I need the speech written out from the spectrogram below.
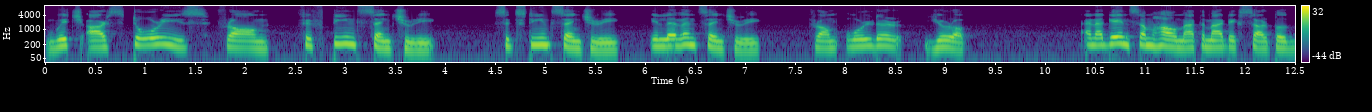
which are stories from 15th century, 16th century, 11th century, from older Europe. And again, somehow mathematics circle,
